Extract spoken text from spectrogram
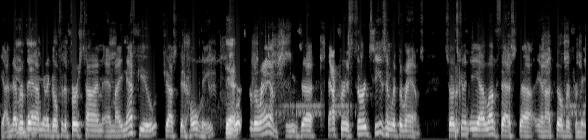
yeah, I've never and, been. uh, I'm going to go for the first time, and my nephew Justin Hovey Yeah. works for the Rams. He's uh, back for his third season with the Rams. So it's going to be a love fest uh, in October for me.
